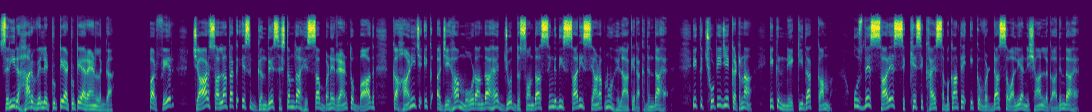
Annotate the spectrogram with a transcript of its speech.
ਸਰੀਰ ਹਰ ਵੇਲੇ ਟੁੱਟਿਆ ਟੁੱਟਿਆ ਰਹਿਣ ਲੱਗਾ। ਪਰ ਫਿਰ 4 ਸਾਲਾਂ ਤੱਕ ਇਸ ਗੰਦੇ ਸਿਸਟਮ ਦਾ ਹਿੱਸਾ ਬਣੇ ਰਹਿਣ ਤੋਂ ਬਾਅਦ ਕਹਾਣੀ 'ਚ ਇੱਕ ਅਜਿਹਾ ਮੋੜ ਆਂਦਾ ਹੈ ਜੋ ਦਸੌਂਦਾ ਸਿੰਘ ਦੀ ਸਾਰੀ ਸਿਆਣਪ ਨੂੰ ਹਿਲਾ ਕੇ ਰੱਖ ਦਿੰਦਾ ਹੈ। ਇੱਕ ਛੋਟੀ ਜਿਹੀ ਘਟਨਾ, ਇੱਕ ਨੇਕੀ ਦਾ ਕੰਮ ਉਸ ਦੇ ਸਾਰੇ ਸਿੱਖੇ ਸਿਖਾਏ ਸਬਕਾਂ ਤੇ ਇੱਕ ਵੱਡਾ ਸਵਾਲੀਆ ਨਿਸ਼ਾਨ ਲਗਾ ਦਿੰਦਾ ਹੈ।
